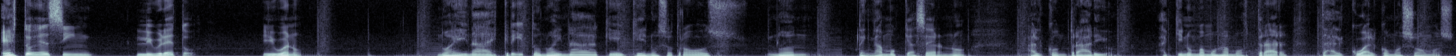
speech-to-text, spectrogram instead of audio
Esto es sin libreto. Y bueno, no hay nada escrito, no hay nada que, que nosotros no tengamos que hacer, no. Al contrario, aquí nos vamos a mostrar tal cual como somos.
